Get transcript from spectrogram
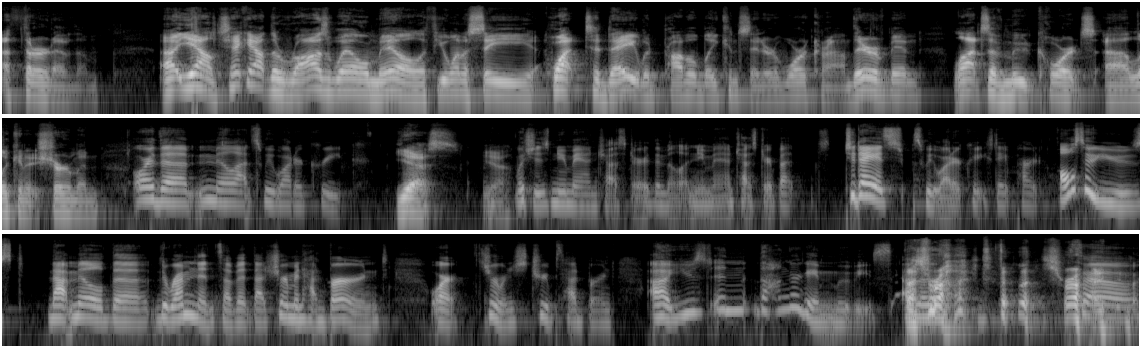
a third of them. Uh, yeah, check out the Roswell Mill if you want to see what today would probably consider a war crime. There have been lots of moot courts uh, looking at Sherman. Or the mill at Sweetwater Creek, Yes, yeah. which is New Manchester, the mill at New Manchester. But today it's Sweetwater Creek State Park. Also used that mill, the the remnants of it that Sherman had burned, or Sherman's troops had burned, uh, used in the Hunger Game movies. That's a- right. that's right. So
